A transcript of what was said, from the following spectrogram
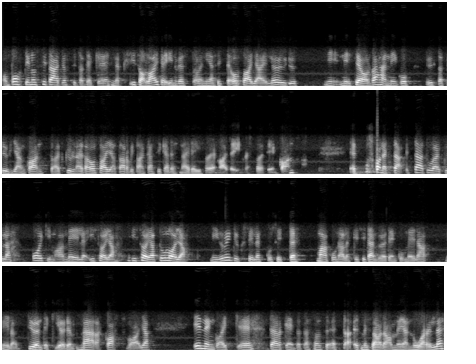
on pohtinut sitä, että jos sitä tekee esimerkiksi ison laiteinvestoinnin ja sitten osaaja ei löydy, niin, niin se on vähän niin kuin yhtä tyhjän kanssa. Että kyllä näitä osaajia tarvitaan käsikädessä näiden isojen laiteinvestointien kanssa. Et uskon, että, tämä tulee kyllä poikimaan meille isoja, isoja tuloja niin yrityksille kuin sitten maakunnallekin sitä myöten, kun meillä, meillä työntekijöiden määrä kasvaa. Ja ennen kaikkea tärkeintä tässä on se, että, että me saadaan meidän nuorille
